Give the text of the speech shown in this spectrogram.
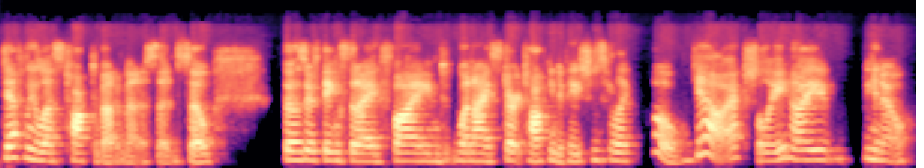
definitely less talked about in medicine. So those are things that i find when i start talking to patients they're like oh yeah actually i you know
